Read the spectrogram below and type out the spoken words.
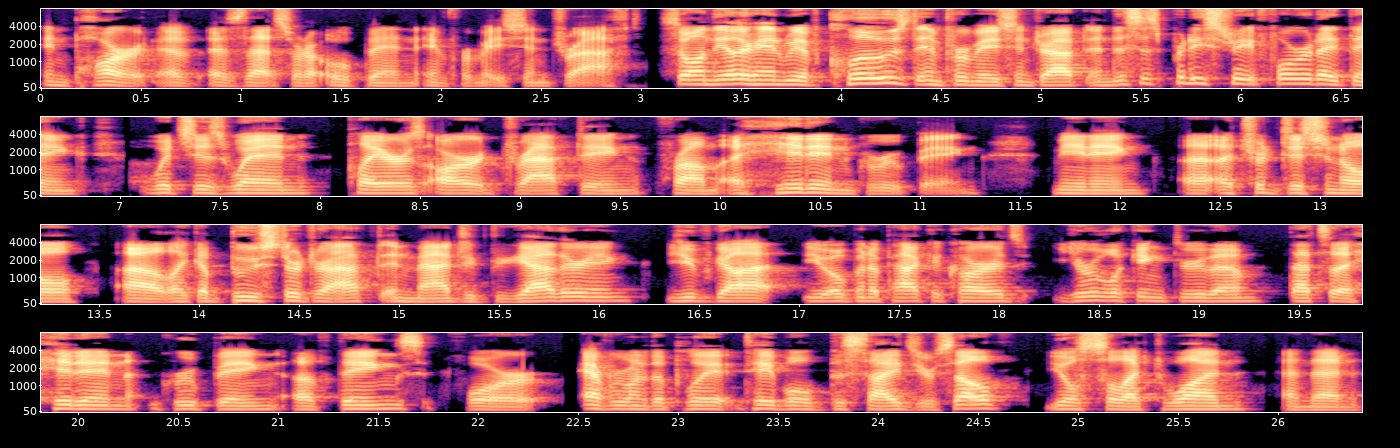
in part of, as that sort of open information draft. So on the other hand, we have closed information draft, and this is pretty straightforward, I think, which is when players are drafting from a hidden grouping meaning a, a traditional uh, like a booster draft in Magic the Gathering. You've got you open a pack of cards, you're looking through them. That's a hidden grouping of things for everyone at the play- table besides yourself. You'll select one and then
